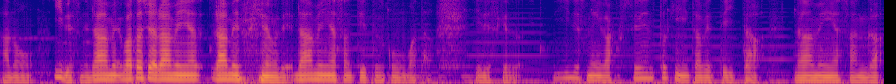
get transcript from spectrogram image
あの、いいですね。ラーメン、私はラーメン屋、ラーメン好きなので、ラーメン屋さんって言ったところもまたいいですけど、いいですね。学生の時に食べていたラーメン屋さんが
